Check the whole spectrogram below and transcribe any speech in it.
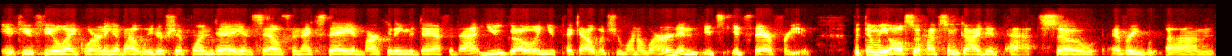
if you feel like learning about leadership one day and sales the next day and marketing the day after that, you go and you pick out what you want to learn, and it's it's there for you. But then we also have some guided paths. So every um,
